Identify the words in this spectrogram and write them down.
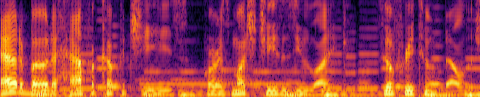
Add about a half a cup of cheese, or as much cheese as you like. Feel free to embellish.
